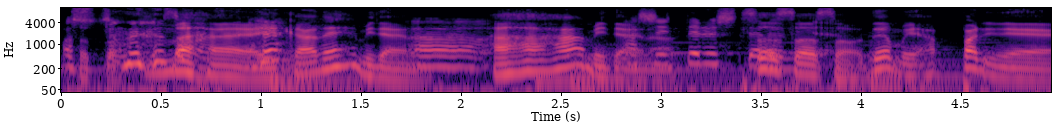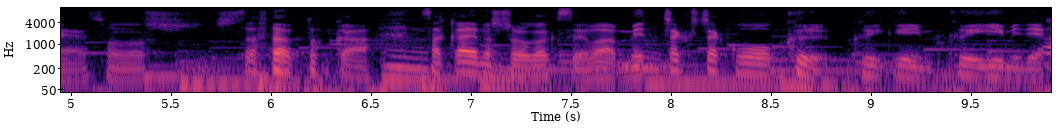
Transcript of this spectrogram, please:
あちょっとまあいいかね？みたいな。あははは？みたいな。あ知ってる知ってるそうそうそう。でもやっぱりねその下田とかうん。栄の小学生はめちゃくちゃこう来る。食い食い食い気味で、うん、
